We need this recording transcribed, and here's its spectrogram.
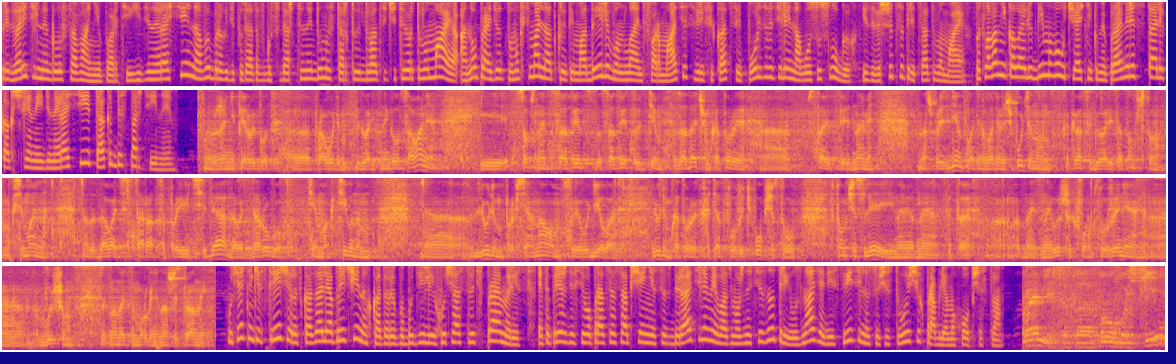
Предварительное голосование партии «Единая Россия» на выборах депутатов Государственной Думы стартует 24 мая. Оно пройдет по максимально открытой модели в онлайн-формате с верификацией пользователей на госуслугах и завершится 30 мая. По словам Николая Любимова, участниками праймерис стали как члены «Единой России», так и беспартийные. Мы уже не первый год э, проводим предварительное голосование. И, собственно, это соответствует тем задачам, которые э, ставит перед нами наш президент Владимир Владимирович Путин. Он как раз и говорит о том, что максимально надо давать, стараться проявить себя, давать дорогу тем активным э, людям, профессионалам своего дела, людям, которые хотят служить обществу, в том числе и, наверное, это одна из наивысших форм служения высшим законодательством законодательном органе нашей страны. Участники встречи рассказали о причинах, которые побудили их участвовать в праймерис. Это прежде всего процесс общения с избирателями и возможность изнутри узнать о действительно существующих проблемах общества. Праймерис – это проба сил,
